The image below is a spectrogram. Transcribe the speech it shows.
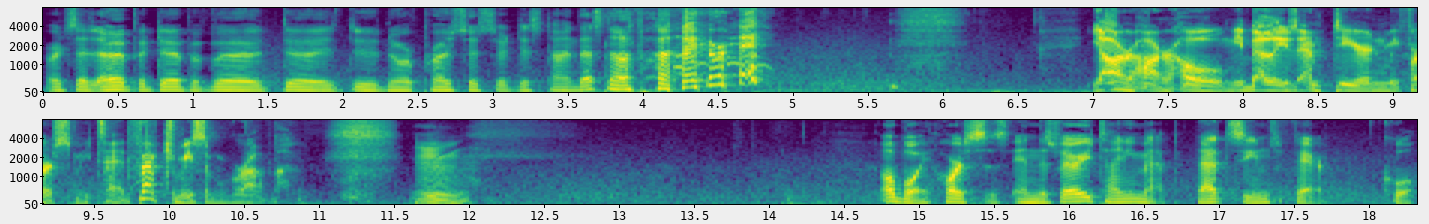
Or it says, uh, but, uh, but, uh, uh, nor processor this time. That's not a pirate. Yar har ho, me belly's emptier than me first mate's head. Fetch me some grub. Mmm. Oh boy, horses in this very tiny map. That seems fair. Cool.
